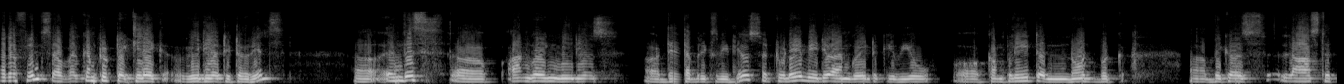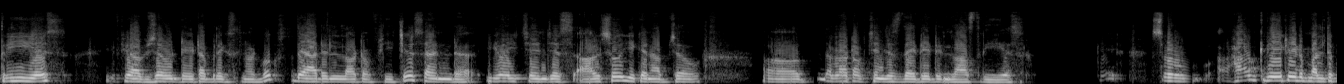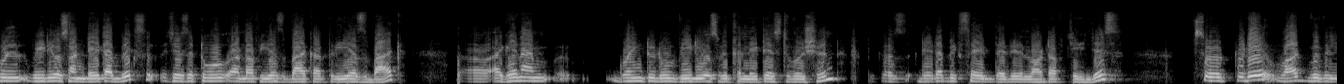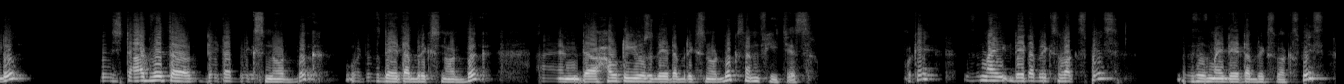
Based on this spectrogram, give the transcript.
Hello friends, uh, welcome to TechLake video tutorials. Uh, in this uh, ongoing videos, uh, Databricks videos, so today video I'm going to give you a complete notebook uh, because last three years, if you observe Databricks notebooks, they added a lot of features and uh, UI changes also you can observe uh, a lot of changes they did in last three years. Okay, so I have created multiple videos on Databricks, which is a two and a half years back or three years back. Uh, again, I'm going to do videos with the latest version because Databricks said there did a lot of changes. So today, what we will do, we'll start with a Databricks notebook. What is Databricks notebook and uh, how to use Databricks notebooks and features. Okay, this is my Databricks workspace. This is my Databricks workspace.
